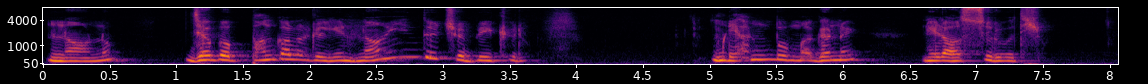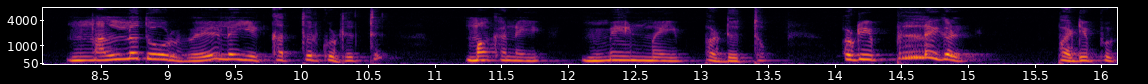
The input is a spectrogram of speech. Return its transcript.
நானும் ஜப பங்காளர்கள் இணைந்து ஜபிக்கிறோம். நம்முடைய அன்பு மகனை நீர் ஆசீர்வதியும் நல்லதோர் வேலையை கற்றுக் கொடுத்து மகனை மேன்மைப்படுத்தும். அவருடைய பிள்ளைகள் படிப்பு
